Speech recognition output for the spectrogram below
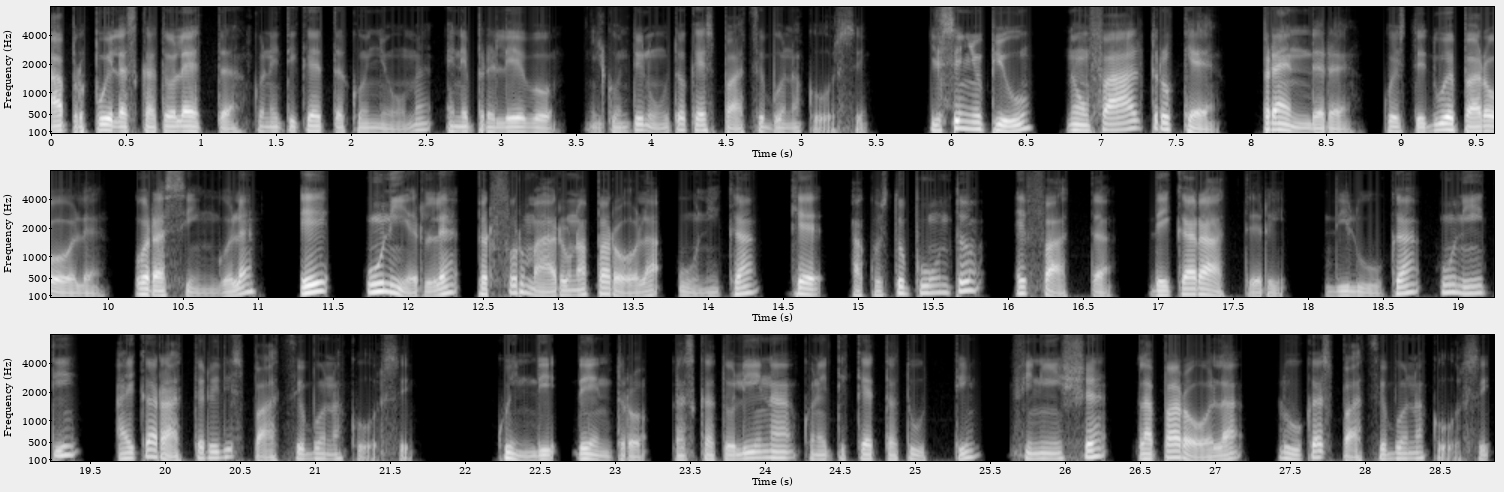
Apro poi la scatoletta con etichetta cognome e ne prelevo il contenuto che è spazio Buonacorsi. Il segno più non fa altro che prendere queste due parole ora singole e unirle per formare una parola unica che a questo punto è fatta dei caratteri di Luca uniti ai caratteri di spazio Buonacorsi. Quindi dentro la scatolina con etichetta tutti finisce la parola Luca Spazio Buonacorsi,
